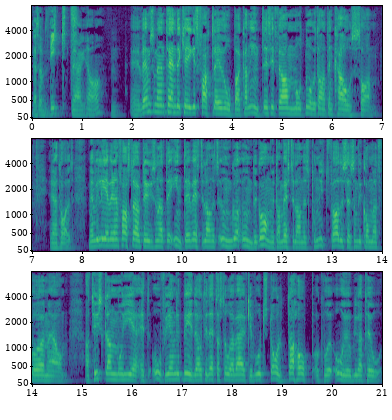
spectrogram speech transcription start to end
Alltså vikt. väger. Ja. Eh, Vem som än tänder krigets fackla i Europa kan inte se fram mot något annat än kaos, sa han i det här talet. Men vi lever i den fasta övertygelsen att det inte är västerlandets undergång utan västerlandets pånyttfödelse som vi kommer att få vara med om. Att Tyskland må ge ett oförenligt bidrag till detta stora verk är vårt stolta hopp och vår orubbliga tro.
